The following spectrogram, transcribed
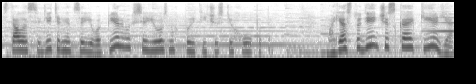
стала свидетельницей его первых серьезных поэтических опытов. Моя студенческая келья,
